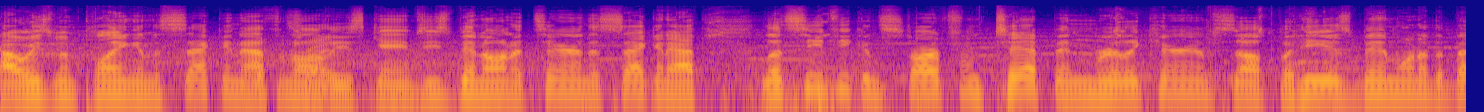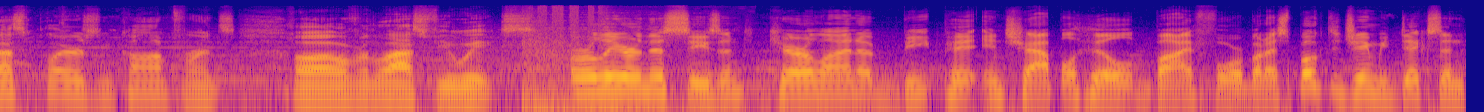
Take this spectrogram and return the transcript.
how he's been playing in the second half in all right. these games. He's been on a tear in the second half. Let's see if he can start from tip and really carry himself. But he has been one of the best players in conference uh, over the last few weeks. Earlier in this season, Carolina beat Pitt in Chapel Hill by four. But I spoke to Jamie Dixon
